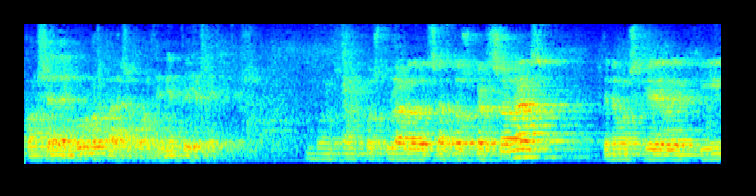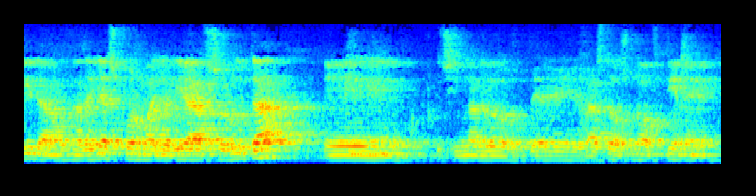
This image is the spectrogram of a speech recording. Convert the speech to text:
con sede en Burgos para su conocimiento y efectos. Bueno, se han postulado esas dos personas. Tenemos que elegir a una de ellas por mayoría absoluta. Eh, si una de, los, de las dos no obtiene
